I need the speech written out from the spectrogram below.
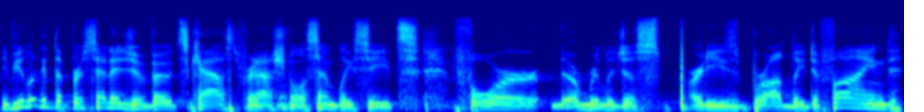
If you look at the percentage of votes cast for National Assembly seats for religious parties broadly defined,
